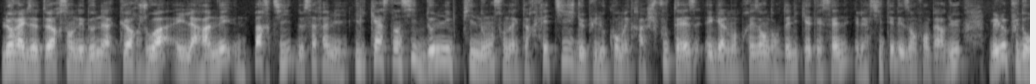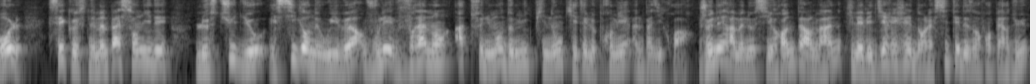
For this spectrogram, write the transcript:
le réalisateur s'en est donné à cœur joie et il a ramené une partie de sa famille. Il caste ainsi Dominique Pinon, son acteur fétiche depuis le court-métrage Foutaise, également présent dans Délicatessen et La Cité des Enfants Perdus. Mais le plus drôle, c'est que ce n'est même pas son idée. Le studio et Sigourney Weaver voulaient vraiment absolument Dominique Pinon qui était le premier à ne pas y croire. Jeunet ramène aussi Ron Perlman, qu'il avait dirigé dans La Cité des Enfants Perdus,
